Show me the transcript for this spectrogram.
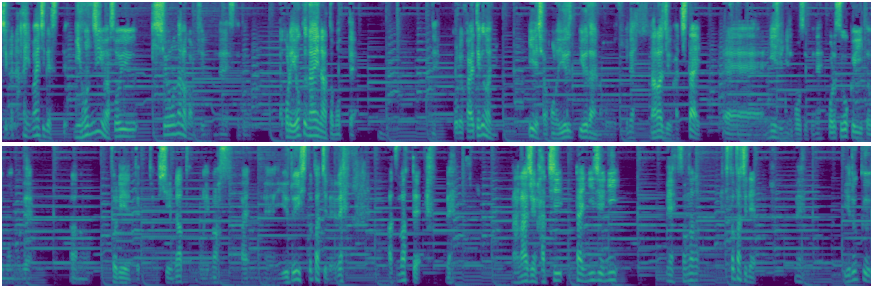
自分なんかいまいちですって。日本人はそういう気象なのかもしれないですけど、これ良くないなと思って。うん、ね、これを変えていくのにいいでしょう。この雄大の法則ね。78対、えー、22の法則ね。これすごくいいと思うので、あの、取り入れてってほしいなと思います。はい。えー、ゆるい人たちでね、集まって、ね、78対22、ね、そんな人たちで、ね、ゆるく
